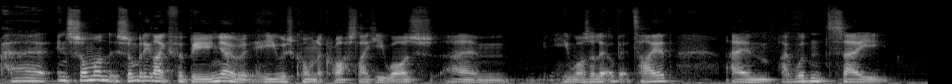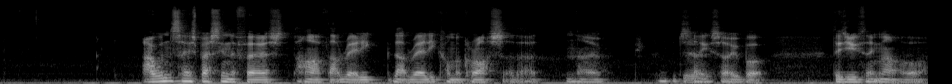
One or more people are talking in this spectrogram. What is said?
Uh, in someone, somebody like Fabinho, he was coming across like he was. Um, he was a little bit tired. Um, I wouldn't say. I wouldn't say, especially in the first half, that really that really come across. uh, That no, wouldn't say so. But did you think that or?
